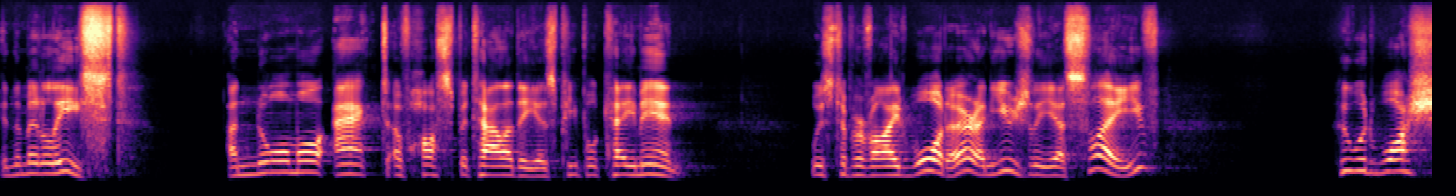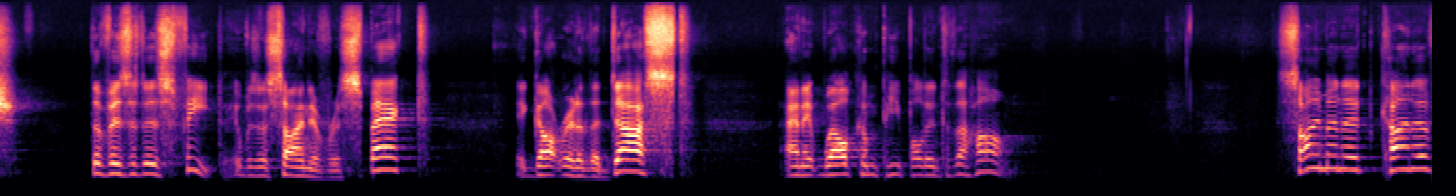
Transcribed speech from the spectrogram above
In the Middle East, a normal act of hospitality as people came in was to provide water, and usually a slave who would wash the visitor's feet. It was a sign of respect, it got rid of the dust, and it welcomed people into the home. Simon had kind of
